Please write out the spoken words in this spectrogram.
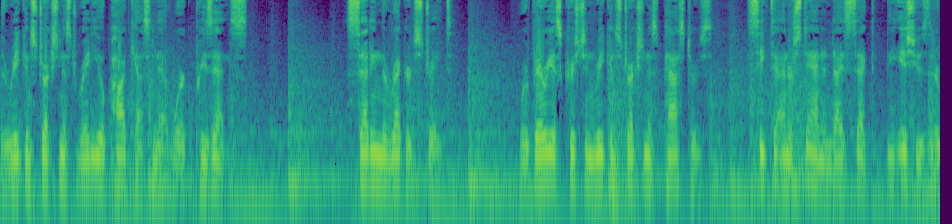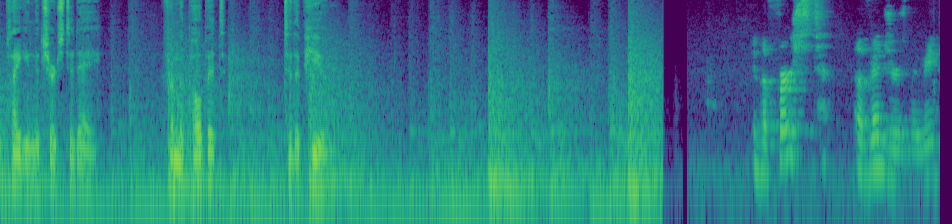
The Reconstructionist Radio Podcast Network presents Setting the Record Straight, where various Christian Reconstructionist pastors seek to understand and dissect the issues that are plaguing the church today, from the pulpit to the pew. In the first Avengers movie,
